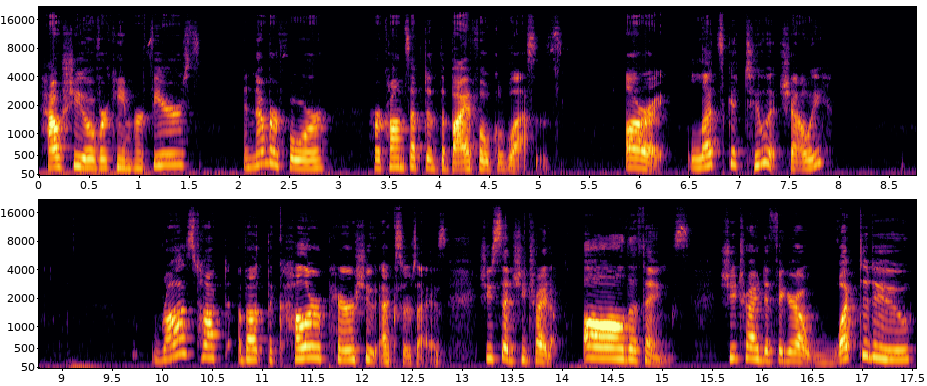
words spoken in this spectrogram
how she overcame her fears. And number four, her concept of the bifocal glasses. All right, let's get to it, shall we? Roz talked about the color parachute exercise. She said she tried all the things. She tried to figure out what to do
